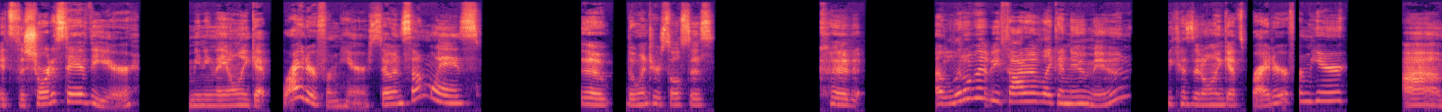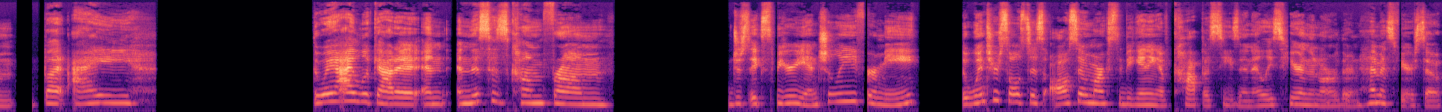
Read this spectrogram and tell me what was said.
it's the shortest day of the year, meaning they only get brighter from here. So in some ways the the winter solstice could a little bit be thought of like a new moon because it only gets brighter from here. Um but I the way I look at it and and this has come from just experientially for me, the winter solstice also marks the beginning of Kapha season, at least here in the northern hemisphere. So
